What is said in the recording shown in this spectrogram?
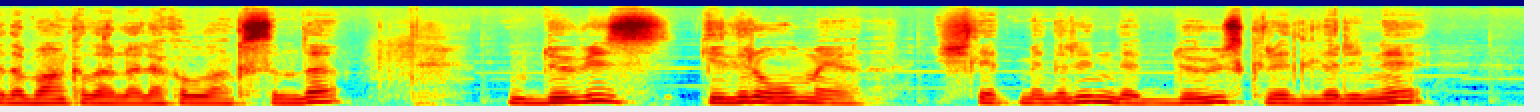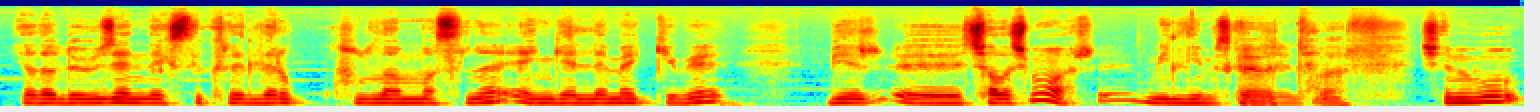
ya da bankalarla alakalı olan kısımda döviz geliri olmayan işletmelerin de döviz kredilerini ya da döviz endeksli kredileri kullanmasını engellemek gibi bir e, çalışma var bildiğimiz kadarıyla. Evet var. Şimdi bu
